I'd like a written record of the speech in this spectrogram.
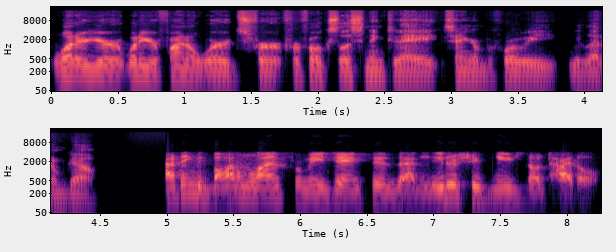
What are your what are your final words for for folks listening today sangram before we we let them go? I think the bottom line for me james is that leadership needs no title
